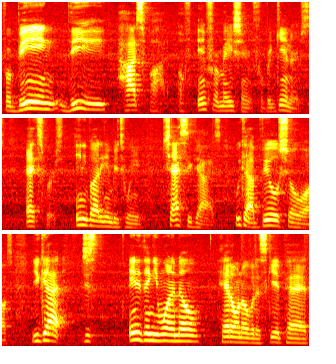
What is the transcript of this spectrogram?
for being the hotspot of information for beginners, experts, anybody in between, chassis guys. We got build show-offs. You got just anything you want to know, head on over to SkidPad.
